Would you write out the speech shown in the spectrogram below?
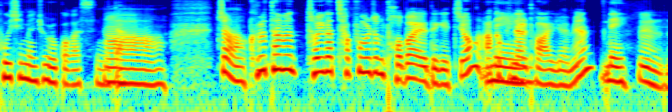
보시면 좋을 것 같습니다. 아. 자, 그렇다면 저희가 작품을 좀 더 봐야 되겠죠? 아카피나를 네. 더 알려면. 네. 음.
